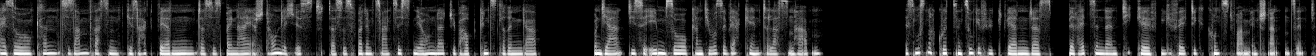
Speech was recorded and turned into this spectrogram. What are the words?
Also kann zusammenfassend gesagt werden, dass es beinahe erstaunlich ist, dass es vor dem 20. Jahrhundert überhaupt Künstlerinnen gab und ja, diese ebenso grandiose Werke hinterlassen haben. Es muss noch kurz hinzugefügt werden, dass bereits in der Antike vielfältige Kunstformen entstanden sind.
